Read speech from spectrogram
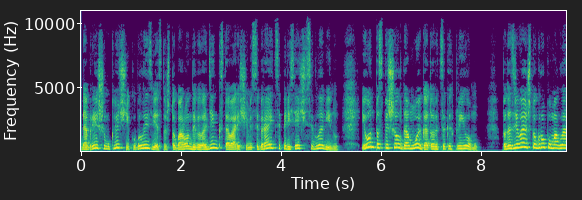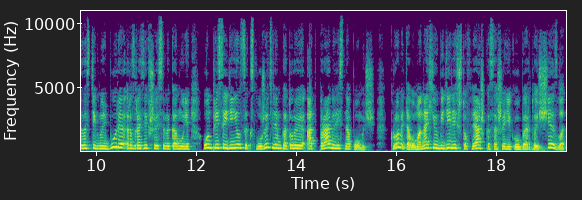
Добрейшему ключнику было известно, что барон де Велодинг с товарищами собирается пересечь седловину, и он поспешил домой готовиться к их приему. Подозревая, что группу могла застигнуть буря, разразившаяся накануне, он присоединился к служителям, которые отправились на помощь. Кроме того, монахи убедились, что фляжка с ошейника Уберто исчезла,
